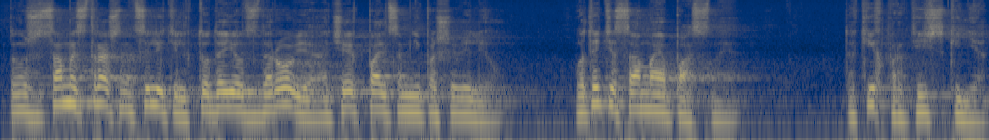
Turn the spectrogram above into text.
Потому что самый страшный целитель, кто дает здоровье, а человек пальцем не пошевелил. Вот эти самые опасные. Таких практически нет.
